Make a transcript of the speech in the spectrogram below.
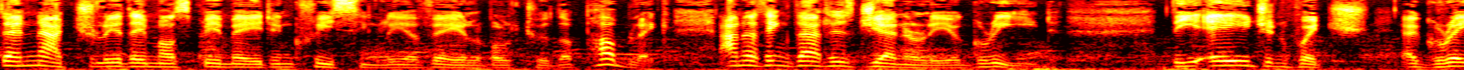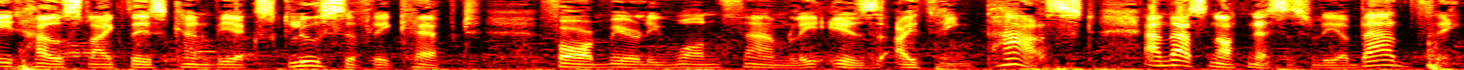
then naturally they must be made increasingly available to the public. And I think that is generally agreed the age in which a great house like this can be exclusively kept for merely one family is, I think, past. And that's not necessarily a bad thing.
